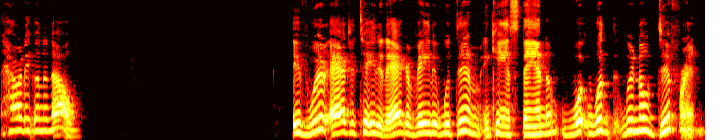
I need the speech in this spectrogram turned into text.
how are they gonna know? If we're agitated, aggravated with them and can't stand them, what what we're no different.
